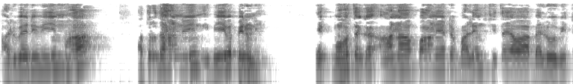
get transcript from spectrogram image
අඩු වැඩි වීම හා අතුරුදහන් වීම ඉබේම පෙනුනි. එක් මොහොතක ආනාපානයට බලෙන් සිත යවා බැලුව විට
